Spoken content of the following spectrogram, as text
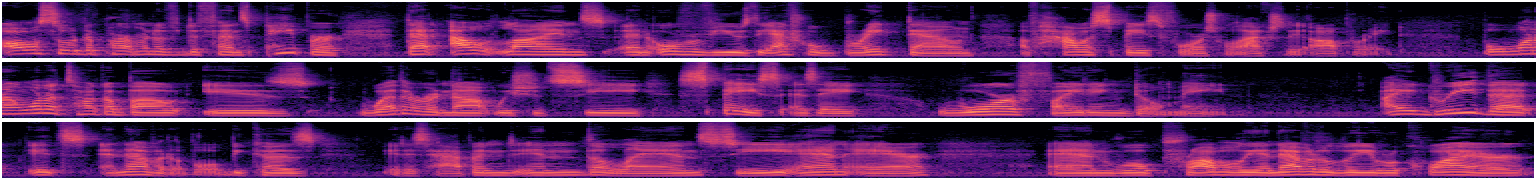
also a Department of Defense paper that outlines and overviews the actual breakdown of how a Space Force will actually operate. But what I want to talk about is whether or not we should see space as a war fighting domain. I agree that it's inevitable because it has happened in the land, sea, and air, and will probably inevitably require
